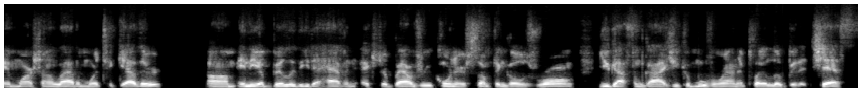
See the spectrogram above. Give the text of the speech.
and Marshon Lattimore together. Um, and the ability to have an extra boundary corner if something goes wrong. You got some guys you can move around and play a little bit of chess.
